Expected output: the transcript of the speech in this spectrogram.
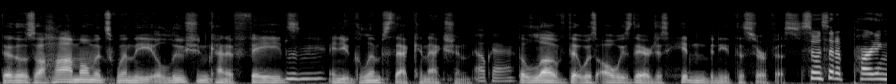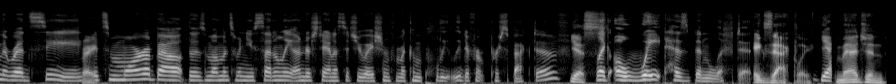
They're those aha moments when the illusion kind of fades Mhm. and you glimpse that connection. Okay. The love that was always there, just hidden beneath the surface. So instead of parting the Red Sea, Right. it's more about those moments when you suddenly understand a situation from a completely different perspective. Yes. Like a weight has been lifted. Exactly. Yeah. Imagine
